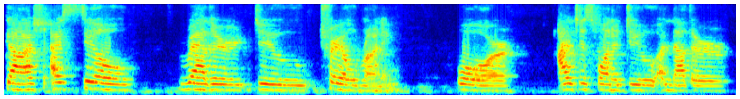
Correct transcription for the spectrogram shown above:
gosh, I still rather do trail running or I just want to do another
